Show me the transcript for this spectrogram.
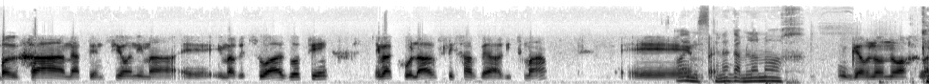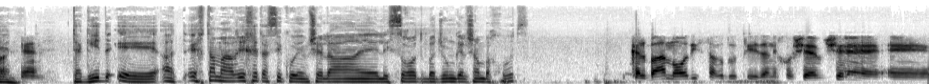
ברחה מהפנסיון עם, ה, אה, עם הרצועה הזאת, עם הקולר, סליחה, והרתמה. אה, אוי, מסכנה, גם לא נוח. גם לא נוח לה, כן. כן. תגיד, אה, איך אתה מעריך את הסיכויים שלה אה, לשרוד בג'ונגל שם בחוץ? כלבה מאוד הישרדותית, אני חושב ש... אה,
